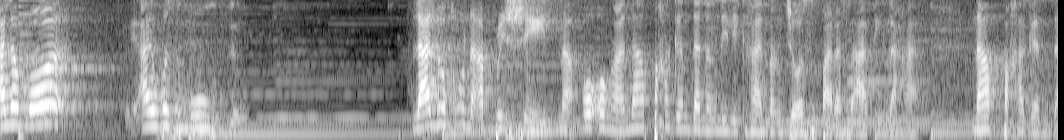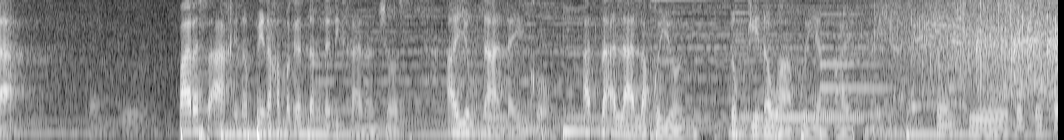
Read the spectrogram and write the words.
Alam mo, I was moved. Lalo kong na-appreciate na, oo nga, napakaganda ng nilikha ng Diyos para sa ating lahat. Napakaganda. Para sa akin, ang pinakamagandang nalikha ng Diyos ay yung nanay ko. At naalala ko yun nung ginawa mo yung art na yan. Thank you. Thank you po.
